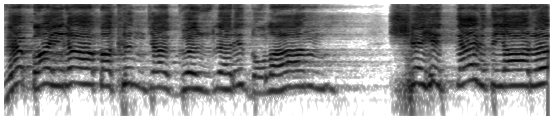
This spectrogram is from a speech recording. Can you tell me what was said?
ve bayrağa bakınca gözleri dolan şehitler diyarı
